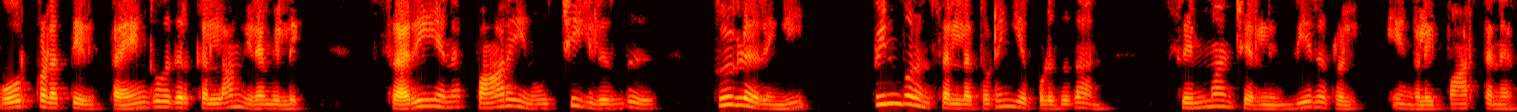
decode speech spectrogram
போர்க்களத்தில் தயங்குவதற்கெல்லாம் இடமில்லை. சரி என பாறையின் உச்சியிலிருந்து கீழிறங்கி பின்புறம் செல்லத் தொடங்கிய பொழுதுதான் செம்மாஞ்சேரலின் வீரர்கள் எங்களை பார்த்தனர்.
